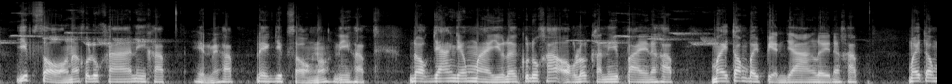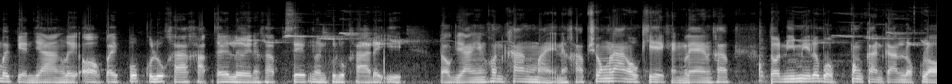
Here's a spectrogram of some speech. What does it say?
2022 นะคุณลูกค้านี่ครับ เห็นไหมครับ เลข 22 เนาะนี่ครับ ดอกยางยังใหม่อยู่เลยคุณลูกค้าออกรถคันนี้ไปนะครับ ไม่ต้องไปเปลี่ยนยางเลยนะครับ ไม่ต้องไปเปลี่ยนยางเลยออกไปปุ๊บคุณลูกค้าขับได้เลยนะครับ เซฟเงินคุณลูกค้าได้อีก ดอกยางยังค่อนข้างใหม่นะครับช่วงล่างโอเคแข็งแรงครับตัวนี้มีระบบป้องกันการล็อกล้อ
